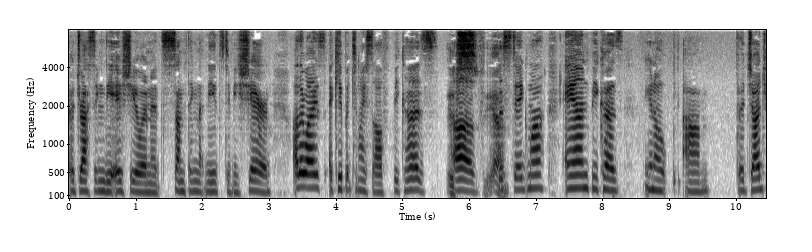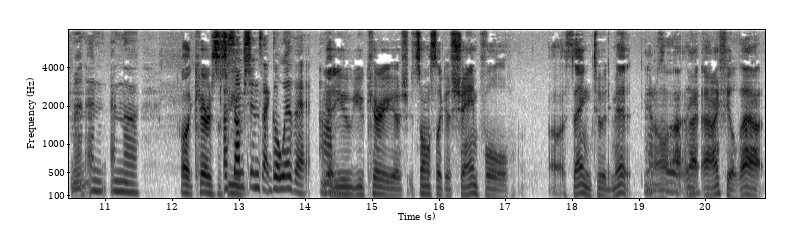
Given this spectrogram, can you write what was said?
addressing the issue and it's something that needs to be shared. Otherwise, I keep it to myself because It's- of yeah. the stigma and because you know um, the judgment and and the Well, it carries this assumptions that go with it. Um, yeah, you you carry a. It's almost like a shameful uh, thing to admit. You know, I, and, I, and I feel that.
